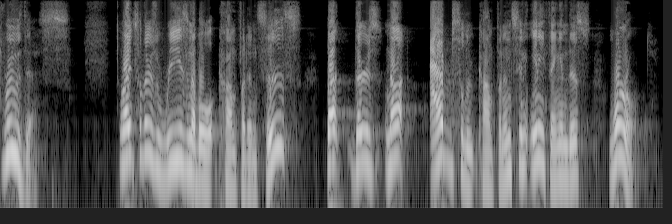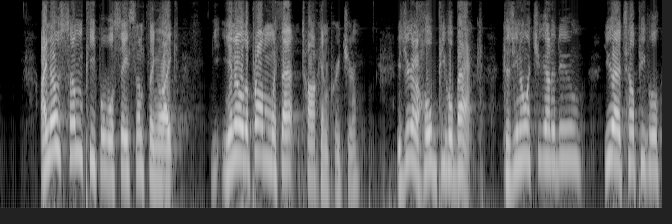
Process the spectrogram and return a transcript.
through this. Right? So there's reasonable confidences, but there's not absolute confidence in anything in this world. I know some people will say something like, you know, the problem with that talking preacher is you're going to hold people back. Because you know what you got to do? You got to tell people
